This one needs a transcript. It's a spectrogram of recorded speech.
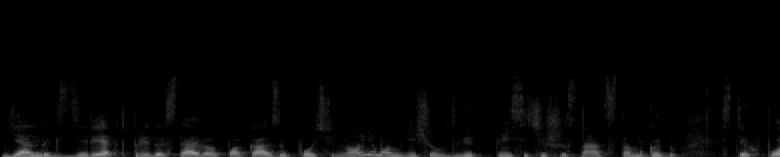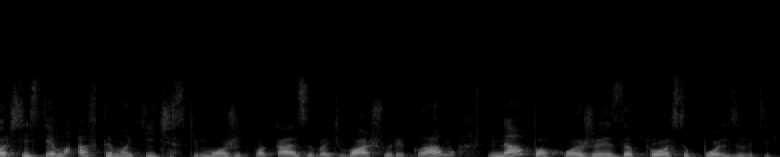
Яндекс Директ предоставил показы по синонимам еще в 2016 году. С тех пор система автоматически может показывать вашу рекламу на похожие запросы пользователей.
